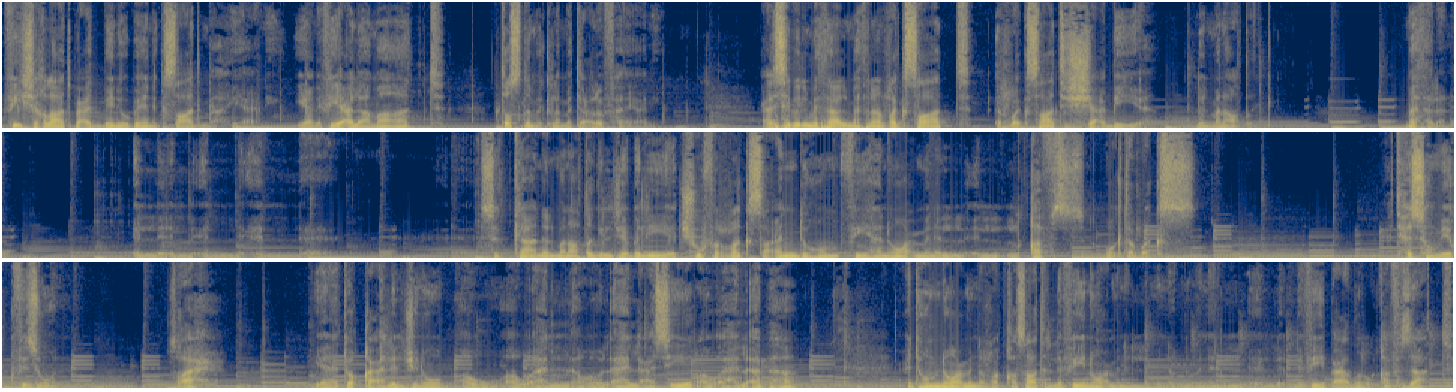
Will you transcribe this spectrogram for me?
في شغلات بعد بيني وبينك صادمة يعني يعني في علامات تصدمك لما تعرفها يعني. على سبيل المثال مثلا الرقصات الرقصات الشعبية للمناطق. مثلا ال ال ال ال سكان المناطق الجبلية تشوف الرقصة عندهم فيها نوع من القفز وقت الرقص. تحسهم يقفزون صح؟ يعني أتوقع أهل الجنوب أو أو أهل أو أهل العسير أو أهل أبها عندهم نوع من الرقصات اللي فيه نوع من من ال اللي فيه بعض القفزات.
